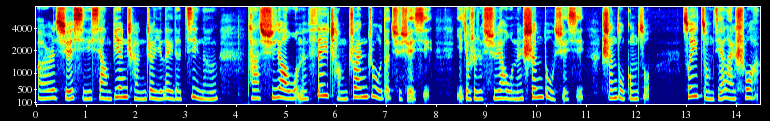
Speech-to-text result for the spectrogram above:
而学习像编程这一类的技能，它需要我们非常专注的去学习，也就是需要我们深度学习、深度工作。所以总结来说啊，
